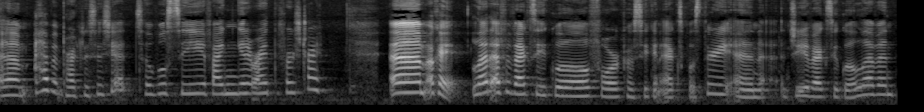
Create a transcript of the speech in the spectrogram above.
um, I haven't practiced this yet, so we'll see if I can get it right the first try. Um, okay, let f of x equal 4 cosecant x plus 3 and g of x equal 11.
